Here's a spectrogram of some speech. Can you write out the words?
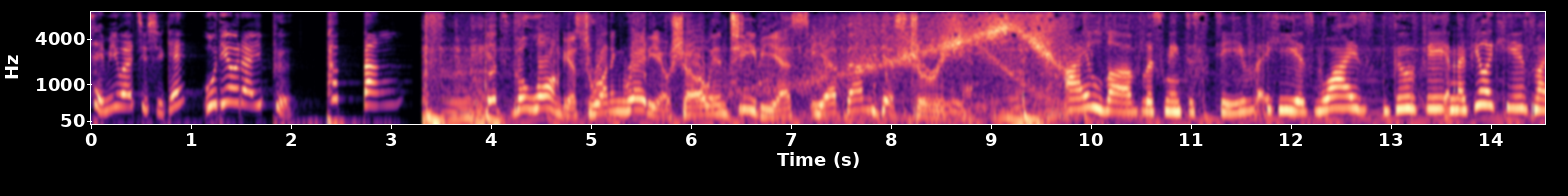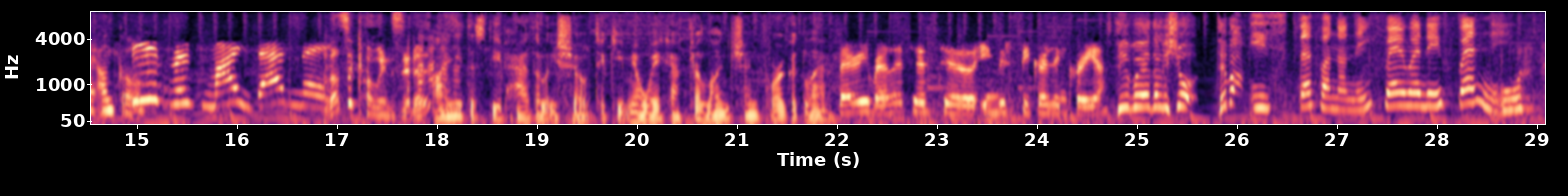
재미와 지식의 오디오 라이프 팝빵 It's the longest running radio show in TBS EFM history. I love listening to Steve. He is wise, goofy, and I feel like he is my uncle. Steve is my dad's name. That's a coincidence. I need the Steve Hatherley show to keep me awake after lunch and for a good laugh. very relative to English speakers in Korea. 스티브 헤들리 쇼 대박! Is definitely very funny. Most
